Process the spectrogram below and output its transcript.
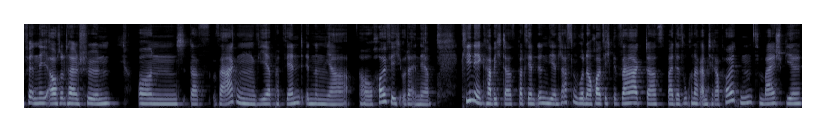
finde ich auch total schön. Und das sagen wir PatientInnen ja auch häufig oder in der Klinik habe ich das PatientInnen, die entlassen wurden, auch häufig gesagt, dass bei der Suche nach einem Therapeuten zum Beispiel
